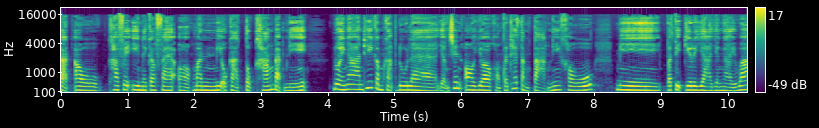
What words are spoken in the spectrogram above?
กัดเอาคาเฟอีนในกาแฟออกมันมีโอกาสตกค้างแบบนี้ หน่วยงานที่กำกับดูแล อย่างเช่นออยของประเทศต่างๆ นี่เขามีปฏิกิริยายังไงว่า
